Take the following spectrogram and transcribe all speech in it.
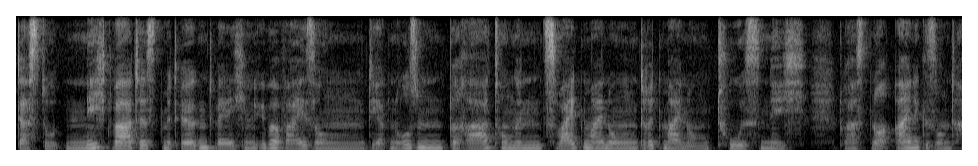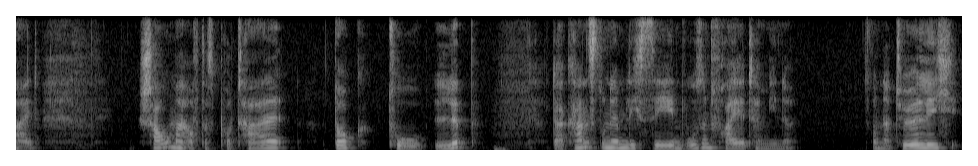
dass du nicht wartest mit irgendwelchen Überweisungen, Diagnosen, Beratungen, Zweitmeinungen, Drittmeinungen. Tu es nicht. Du hast nur eine Gesundheit. Schau mal auf das Portal Doctolib. Da kannst du nämlich sehen, wo sind freie Termine. Und natürlich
